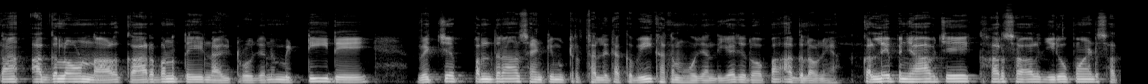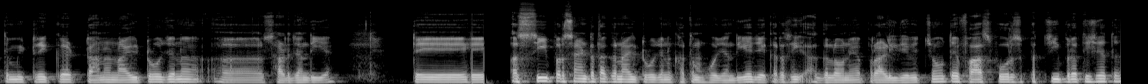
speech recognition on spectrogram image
ਤਾਂ ਅੱਗ ਲਾਉਣ ਨਾਲ ਕਾਰਬਨ ਤੇ ਨਾਈਟ੍ਰੋਜਨ ਮਿੱਟੀ ਦੇ ਵਿੱਚ 15 ਸੈਂਟੀਮੀਟਰ ਥੱਲੇ ਤੱਕ ਵੀ ਖਤਮ ਹੋ ਜਾਂਦੀ ਹੈ ਜਦੋਂ ਆਪਾਂ ਅੱਗ ਲਾਉਨੇ ਆ ਕੱਲੇ ਪੰਜਾਬ 'ਚ ਹਰ ਸਾਲ 0.7 ਮੀਟ੍ਰਿਕ ਟਨ ਨਾਈਟ੍ਰੋਜਨ ਸੜ ਜਾਂਦੀ ਹੈ ਤੇ 80% ਤੱਕ ਨਾਈਟ੍ਰੋਜਨ ਖਤਮ ਹੋ ਜਾਂਦੀ ਹੈ। ਜੇਕਰ ਅਸੀਂ ਅੱਗ ਲਾਉਨੇ ਆ ਪਰਾਲੀ ਦੇ ਵਿੱਚੋਂ ਤੇ ਫਾਸਫੋਰਸ 25%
